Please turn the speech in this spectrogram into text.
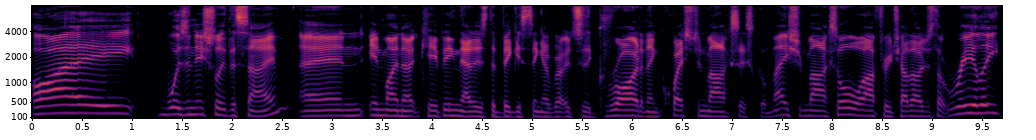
I was initially the same, and in my note keeping, that is the biggest thing I've got. It's a Grodd and then question marks, exclamation marks, all after each other. I just thought, really?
